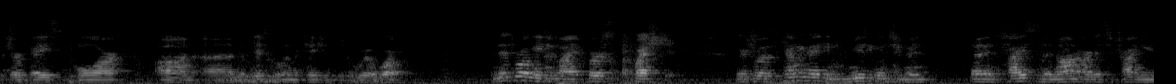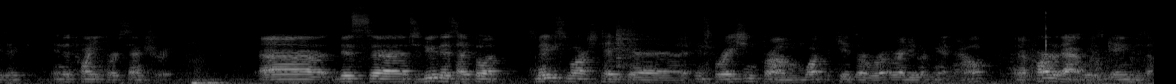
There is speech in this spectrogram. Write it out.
which are based more on uh, the physical limitations of the real world. And this brought me to my first question, which was, can we make a music instrument that entices a non-artist to try music in the 21st century? Uh, this, uh, to do this, I thought it's maybe smart to take uh, inspiration from what the kids are already looking at now, and a part of that was game design.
